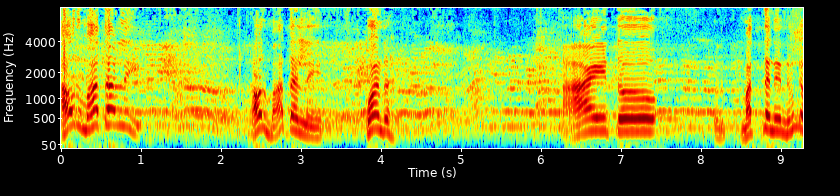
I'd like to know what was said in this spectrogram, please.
ಅವ್ರು ಮಾತಾಡ್ಲಿ. ಅವ್ರು ಮಾತಾಡ್ಲಿ. ಕೊಂಡ್ರೆ ಆಯ್ತು. ಮತ್ತೆ ನಿಮ್ಗೆ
